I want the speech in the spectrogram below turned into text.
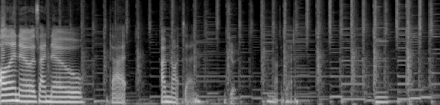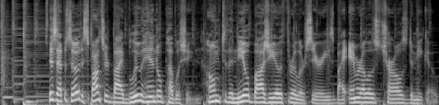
All I know is I know that I'm not done. Okay. I'm not done. This episode is sponsored by Blue Handle Publishing, home to the Neil Baggio thriller series by Amarillo's Charles D'Amico,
